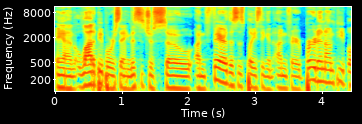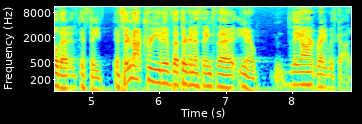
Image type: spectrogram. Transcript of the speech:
And a lot of people were saying this is just so unfair. This is placing an unfair burden on people that if they if they're not creative, that they're going to think that you know they aren't right with God.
